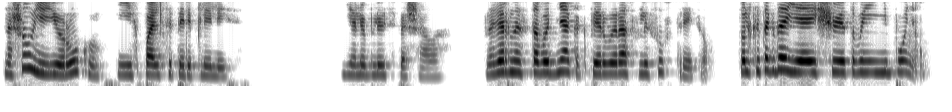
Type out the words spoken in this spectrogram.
Нашел ее руку, и их пальцы переплелись. «Я люблю тебя, Шала. Наверное, с того дня, как первый раз в лесу встретил. Только тогда я еще этого и не понял».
